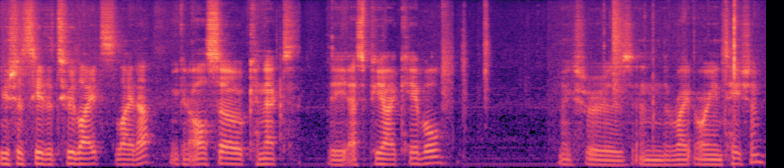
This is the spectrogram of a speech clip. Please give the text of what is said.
You should see the two lights light up. You can also connect the SPI cable. Make sure it is in the right orientation.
